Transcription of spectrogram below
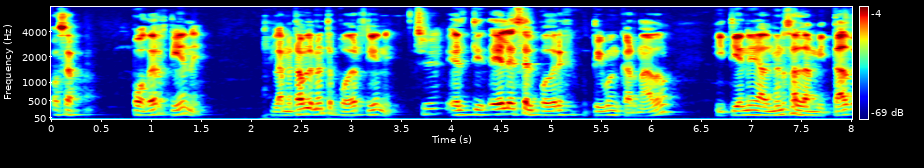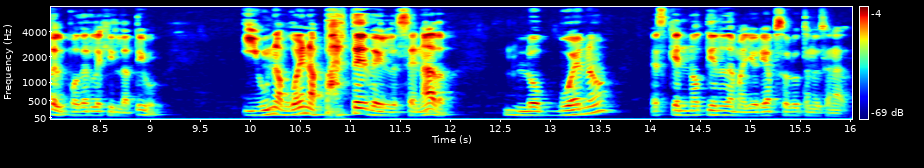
o sea, poder tiene. Lamentablemente poder tiene. Sí. Él, él es el poder ejecutivo encarnado y tiene al menos a la mitad del poder legislativo y una buena parte del Senado. Lo bueno es que no tiene la mayoría absoluta en el Senado.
